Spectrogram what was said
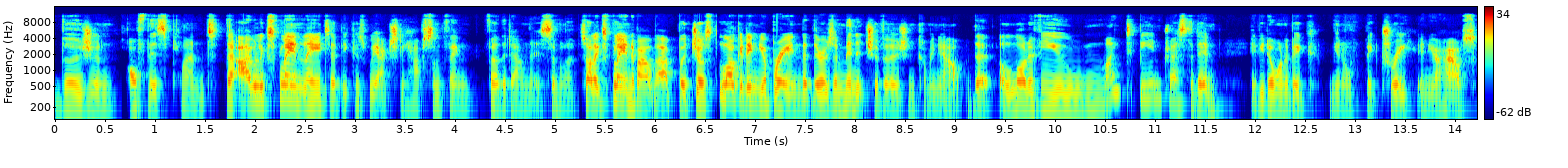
version of this plant that I will explain later because we actually have something further down that is similar. So I'll explain about that, but just log it in your brain that there is a miniature version coming out that a lot of you might be interested in if you don't want a big, you know, big tree in your house.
